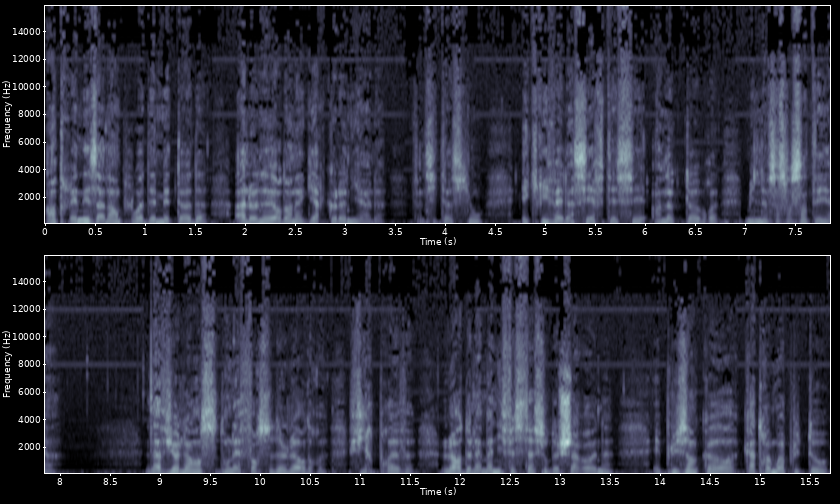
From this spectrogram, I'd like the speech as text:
entraînés à l'emploi des méthodes à l'honneur dans la guerre coloniale. écrivait la CFTC en octobre 1961. La violence dont les forces de l'ordre firent preuve lors de la manifestation de Charonne, et plus encore quatre mois plus tôt,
